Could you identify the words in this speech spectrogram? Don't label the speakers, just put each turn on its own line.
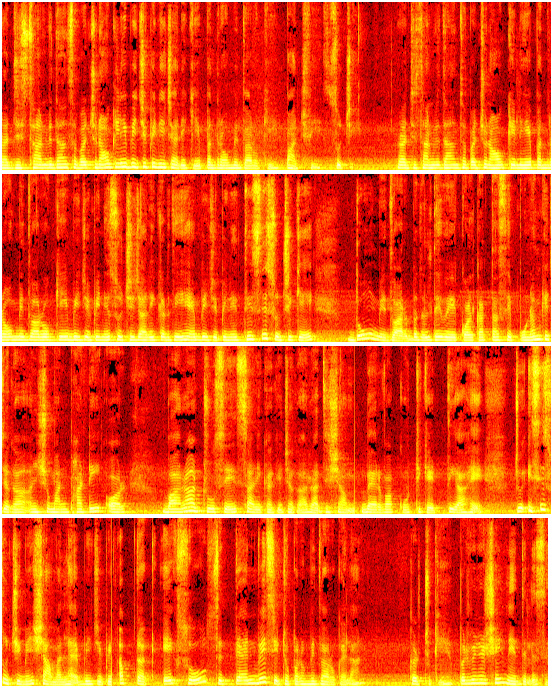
राजस्थान विधानसभा चुनाव के लिए बीजेपी ने जारी की पंद्रह उम्मीदवारों की पांचवी सूची। राजस्थान विधानसभा चुनाव के लिए पंद्रह उम्मीदवारों की बीजेपी ने सूची जारी कर दी है। बीजेपी ने तीसरी सूची के दो उम्मीदवार बदलते हुए कोलकाता से पूनम की जगह अंशुमान भाटी और बारह ट्रू से सारिका की जगह राधेश्याम बैरवा को टिकट दिया है। जो इसी सूची में शामिल है बीजेपी अब तक एक सीटों पर उम्मीदवारों का ऐलान कर चुकी है। परवीन सिंह, नई दिल्ली से।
